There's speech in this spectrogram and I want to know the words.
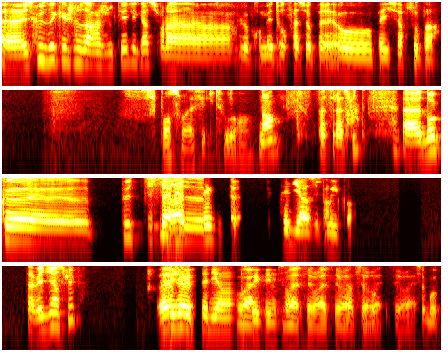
Euh, est-ce que vous avez quelque chose à rajouter, les gars, sur la, le premier tour face aux, Pacers ou pas? Je pense qu'on a fait le tour. Hein. Non? On passe à la suite? Euh, donc, euh, petit. prédit un sweep. T'avais dit un sweep? Ouais, j'avais prédit un sweep, il me semble. Ouais, c'est vrai, c'est vrai, ah, c'est vrai, c'est beau.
